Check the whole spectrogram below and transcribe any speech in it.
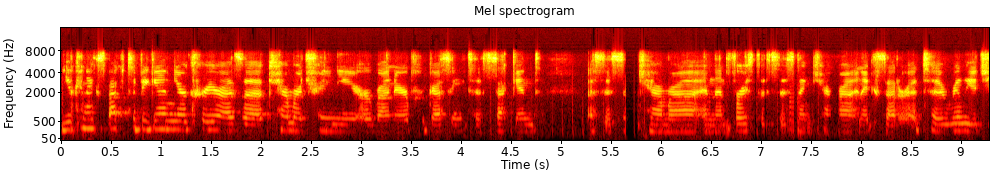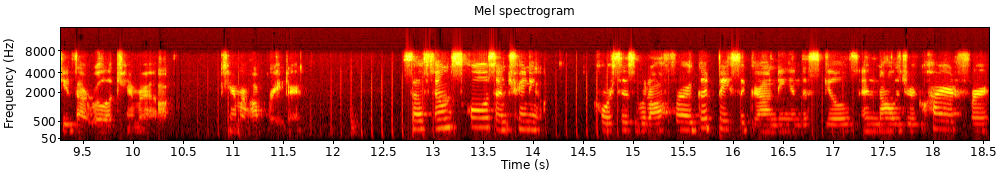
you can expect to begin your career as a camera trainee or runner, progressing to second assistant camera and then first assistant camera and etc. to really achieve that role of camera op- camera operator. So film schools and training courses would offer a good basic grounding in the skills and knowledge required for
